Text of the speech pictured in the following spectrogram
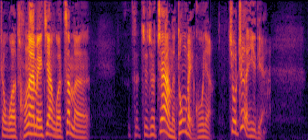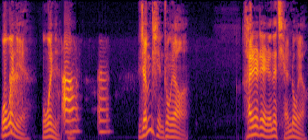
这我从来没见过这么，这就就这样的东北姑娘，就这一点。我问你，我问你啊，嗯，人品重要啊，还是这人的钱重要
